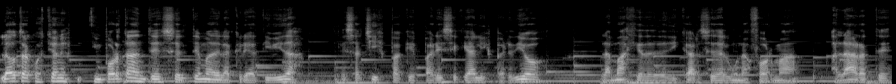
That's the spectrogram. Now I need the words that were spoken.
La otra cuestión importante es el tema de la creatividad, esa chispa que parece que Alice perdió, la magia de dedicarse de alguna forma al arte,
